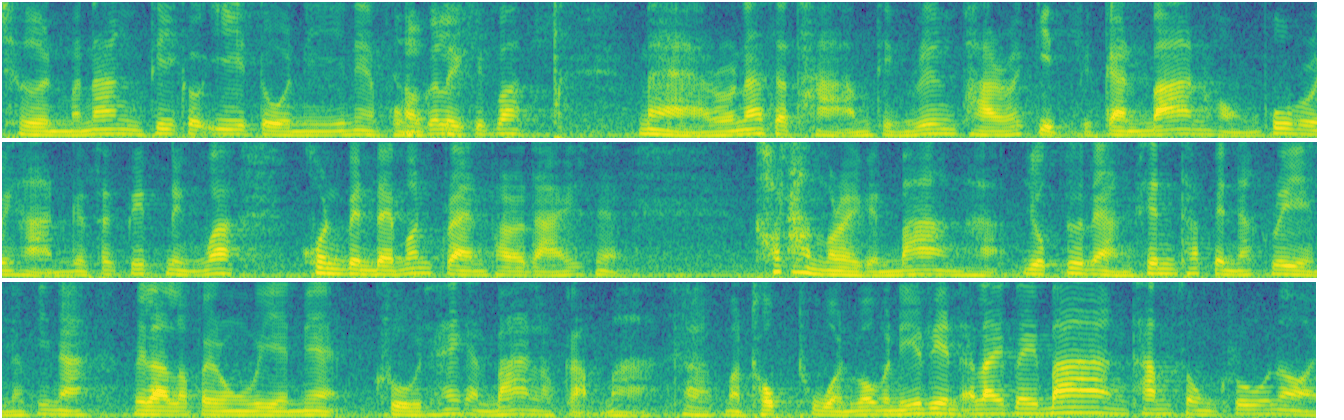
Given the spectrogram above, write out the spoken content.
เชิญมานั่งที่เก้าอี้ตัวนี้เนี่ยผมครับก็เลยคิดว่าแหมเราน่าจะถามถึงเรื่องภารกิจหรือการบ้านของผู้บริหารกันสักนิดหนึ่งว่าคนเป็น Diamond Grand Paradise เนี่ย เขาทำอะไรกันบ้างฮะยกตัวอย่างเช่น ถ้าเป็นนักเรียนนะพี่นะเวลาเราไปโรงเรียนเนี่ยครูจะให้กันบ้านเรากลับมาครับมาทบทวนว่าวันนี้เรียนอะไรไปบ้างทำส่งครูหน่อย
